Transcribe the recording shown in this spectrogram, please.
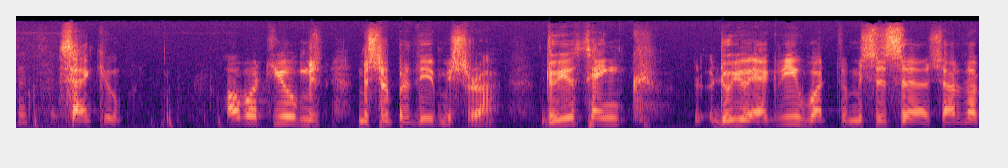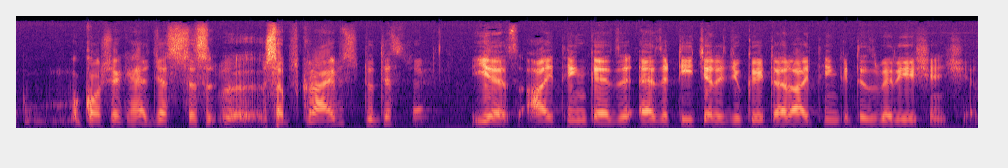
Thank you. How about you, Mr. Pradeep Mishra? Do you think, do you agree what Mrs. uh, Sharda Kaushik has just uh, subscribes to this? Yes, I think as a, as a teacher educator, I think it is very essential.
